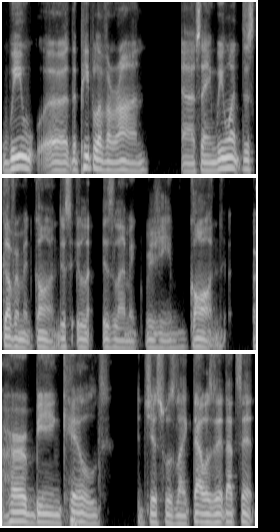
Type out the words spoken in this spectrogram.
we uh, the people of Iran uh, saying we want this government gone, this Islamic regime gone. Her being killed just was like that was it. That's it.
